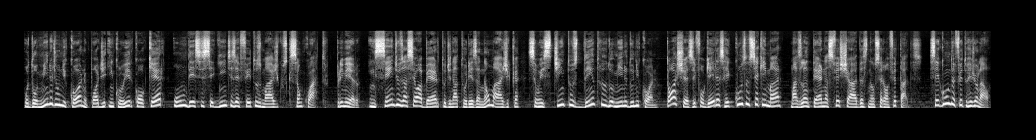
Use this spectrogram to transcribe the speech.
o domínio de um unicórnio pode incluir qualquer um desses seguintes efeitos mágicos, que são quatro. Primeiro, incêndios a céu aberto de natureza não mágica são extintos dentro do domínio do unicórnio. Tochas e fogueiras recusam-se a queimar, mas lanternas fechadas não serão afetadas. Segundo efeito regional,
